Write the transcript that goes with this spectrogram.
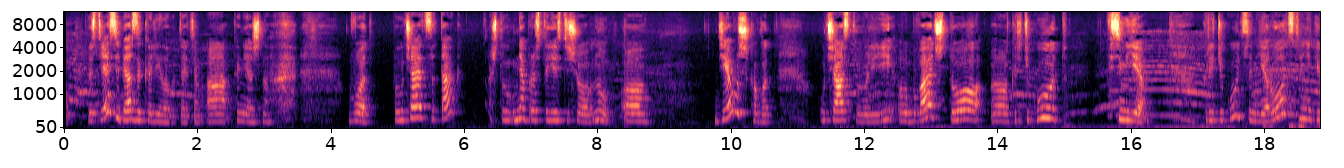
То есть я себя закалила вот этим, а, конечно. Вот, получается так, что у меня просто есть еще, ну, э, девушка, вот, участвовали, и э, бывает, что э, критикуют в семье, критикуют в семье родственники,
